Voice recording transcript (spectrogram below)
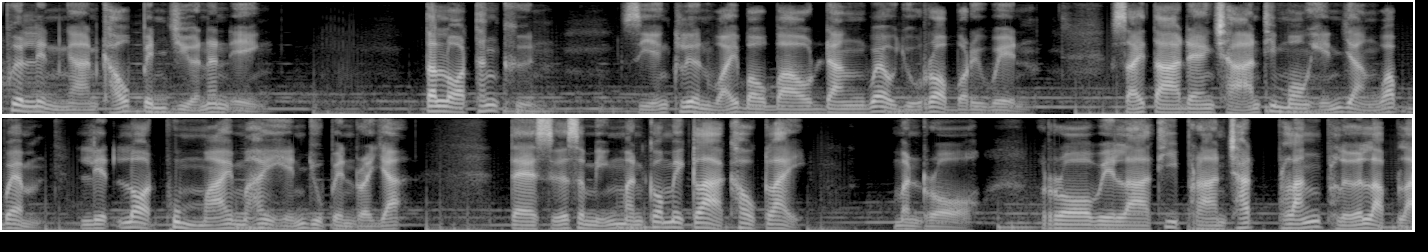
เพื่อเล่นงานเขาเป็นเหยื่อนั่นเอง ตลอดทั้งคืน เสียงเคลื่อนไหวเบาๆ ดังแว่วอยู่รอบบริเวณ สายตาแดงฉานที่มองเห็นอย่างวับแวมเลียดลอดพุ่มไม้มาให้เห็นอยู่เป็นระยะ แต่เสือสมิงมันก็ไม่กล้าเข้าใกล้ มันรอ รอเวลาที่พรานชัดพลั้งเผลอหลับไหล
